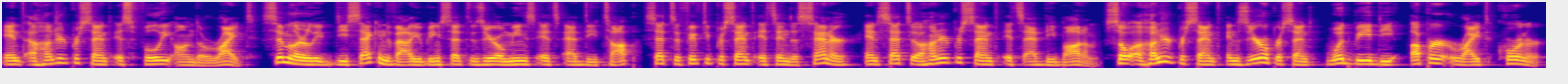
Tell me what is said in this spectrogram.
and 100% is fully on the right. Similarly, the second value being set to 0 means it's at the top, set to 50% it's in the center, and set to 100% it's at the bottom. So 100% and 0% would be the upper right corner.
